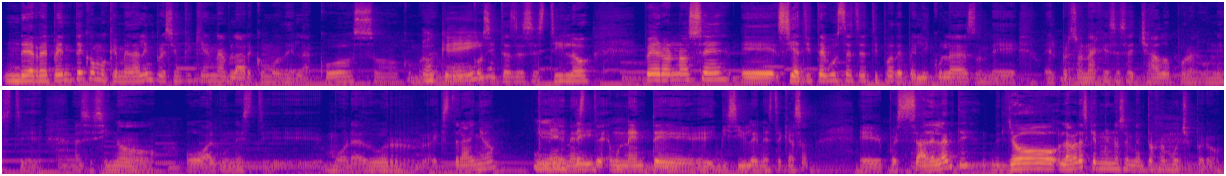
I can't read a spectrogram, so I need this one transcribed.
De repente como que me da la impresión que quieren hablar como del acoso, como de cositas de ese estilo, pero no sé eh, si a ti te gusta este tipo de películas donde el personaje es acechado por algún este asesino o algún este morador extraño. Un en ente. este, un ente eh, invisible en este caso. Eh, pues adelante. Yo, la verdad es que a mí no se me antoja mucho, pero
